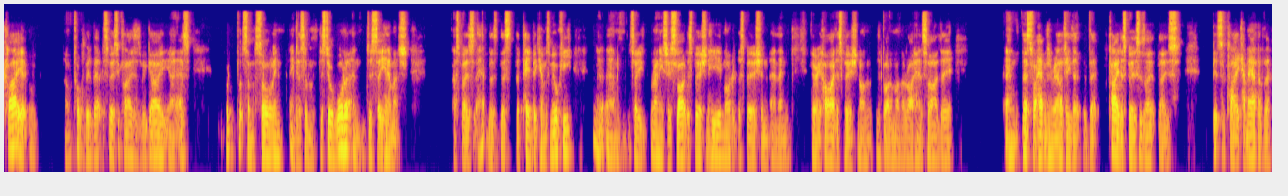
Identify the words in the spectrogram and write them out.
clay. I'll talk a bit about dispersive clays as we go. You know, as put, put some soil in into some distilled water and just see how much I suppose the, the, the ped becomes milky. Um, so running through slight dispersion here, moderate dispersion, and then very high dispersion on the bottom on the right hand side there. And that's what happens in reality. That that clay disperses those bits of clay come out of the,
